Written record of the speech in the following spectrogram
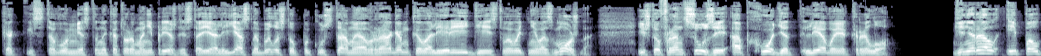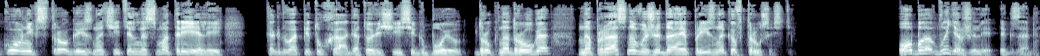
как из того места, на котором они прежде стояли, ясно было, что по кустам и оврагам кавалерии действовать невозможно, и что французы обходят левое крыло. Генерал и полковник строго и значительно смотрели, как два петуха, готовящиеся к бою друг на друга, напрасно выжидая признаков трусости. Оба выдержали экзамен.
